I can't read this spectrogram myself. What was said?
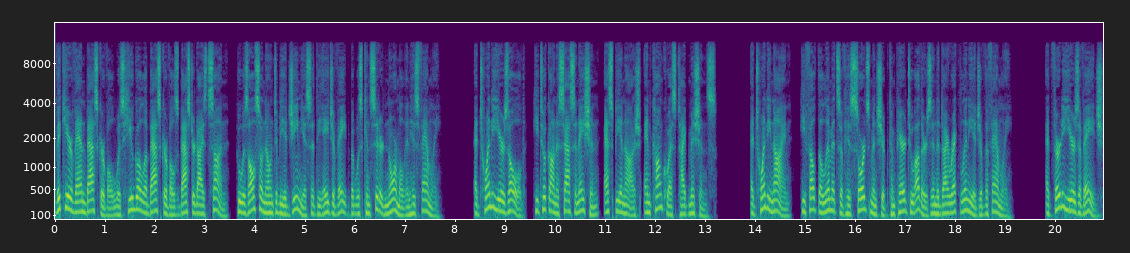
Vikir van Baskerville was Hugo Le Baskerville's bastardized son, who was also known to be a genius at the age of 8 but was considered normal in his family. At 20 years old, he took on assassination, espionage, and conquest-type missions. At 29, he felt the limits of his swordsmanship compared to others in the direct lineage of the family. At 30 years of age,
